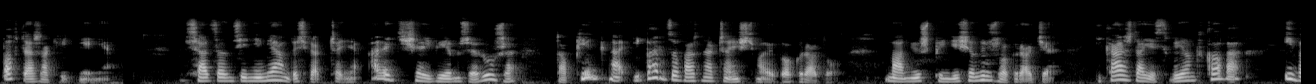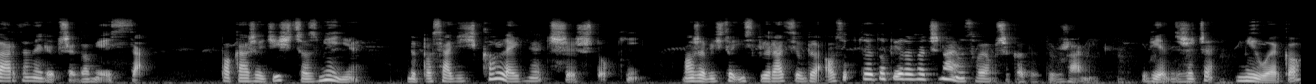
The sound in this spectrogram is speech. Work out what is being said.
powtarza kwitnienie. Sadząc je nie miałam doświadczenia, ale dzisiaj wiem, że róże to piękna i bardzo ważna część mojego ogrodu. Mam już 50 róż w ogrodzie i każda jest wyjątkowa i warta najlepszego miejsca. Pokażę dziś, co zmienię, by posadzić kolejne trzy sztuki. Może być to inspiracją dla osób, które dopiero zaczynają swoją przygodę z różami. Więc życzę miłego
